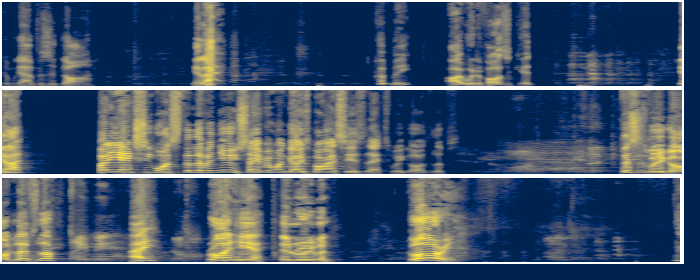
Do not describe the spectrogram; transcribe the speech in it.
can we go and visit God? You know, could be. I would if I was a kid. You know? But he actually wants to live in you. So everyone goes by and says, That's where God lives. This is where God lives. Look. Amen. Hey? Right here in Reuben. Glory.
